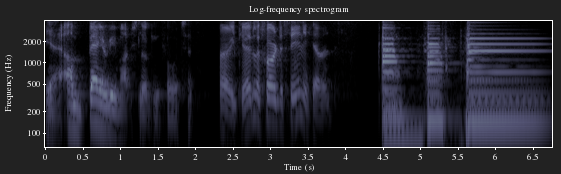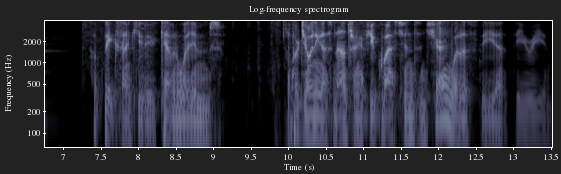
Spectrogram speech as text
yeah, I'm very much looking forward to it. Very good. Look forward to seeing you, Kevin. A big thank you to Kevin Williams for joining us and answering a few questions and sharing with us the uh, theory and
